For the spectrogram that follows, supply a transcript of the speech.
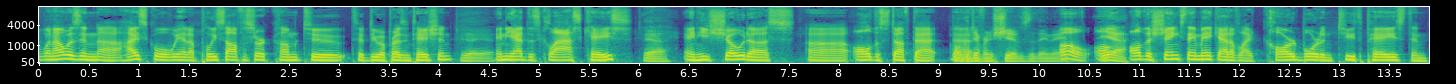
When I was in uh, high school, we had a police officer come to to do a presentation, Yeah, yeah. and he had this glass case, Yeah. and he showed us uh, all the stuff that, All the different shivs that they make. Oh, all, Yeah. all the shanks they make out of like cardboard and toothpaste and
